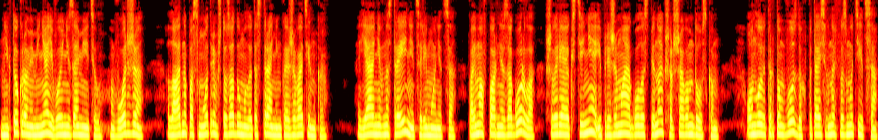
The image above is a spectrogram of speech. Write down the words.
Никто, кроме меня, его и не заметил. Вот же. Ладно, посмотрим, что задумала эта странненькая животинка. Я не в настроении церемониться. Поймав парня за горло, швыряю к стене и прижимая голой спиной к шершавым доскам. Он ловит ртом воздух, пытаясь вновь возмутиться,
